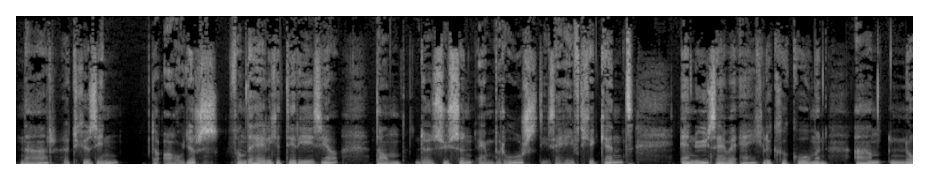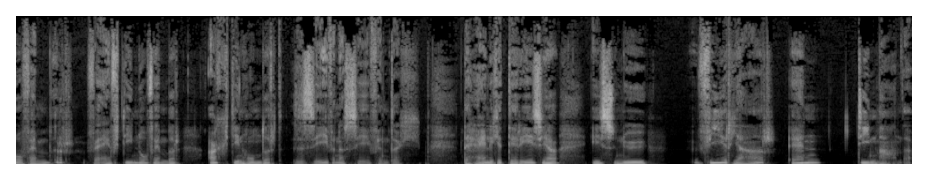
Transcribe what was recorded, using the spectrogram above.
naar het gezin, de ouders van de heilige Theresia, dan de zussen en broers die zij heeft gekend, en nu zijn we eigenlijk gekomen aan november, 15 november 1877. De heilige Theresia is nu vier jaar en tien maanden.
